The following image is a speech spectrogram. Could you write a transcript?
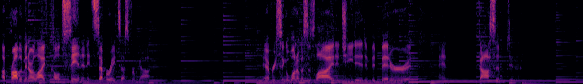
a problem in our life called sin, and it separates us from God. Every single one of us has lied and cheated and been bitter and, and gossiped. And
